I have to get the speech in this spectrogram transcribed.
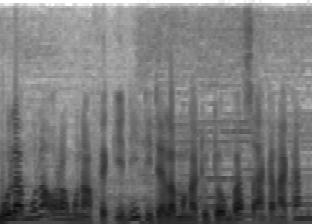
Mula-mula orang munafik ini di dalam mengadu domba seakan-akan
